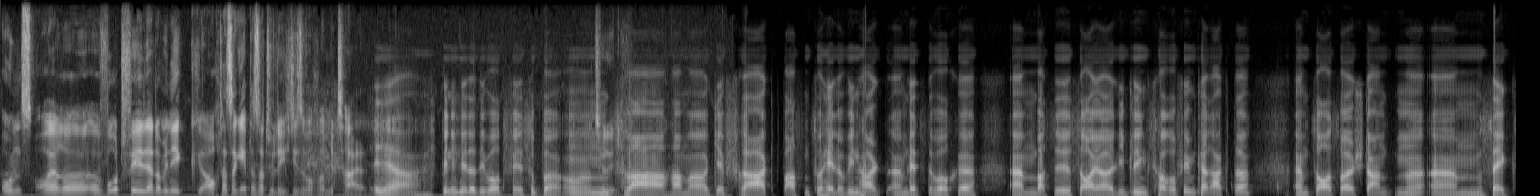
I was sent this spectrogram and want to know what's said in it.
uns eure äh, Votefee, der Dominik, auch das Ergebnis natürlich diese Woche mitteilen. Ja, ich bin ich wieder die Votefee, super. Und Natürlich. zwar haben wir gefragt, passend zu Halloween halt ähm, letzte Woche, ähm, was ist euer Lieblings-Horrorfilmcharakter? Ähm, zur Auswahl standen ähm, sechs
